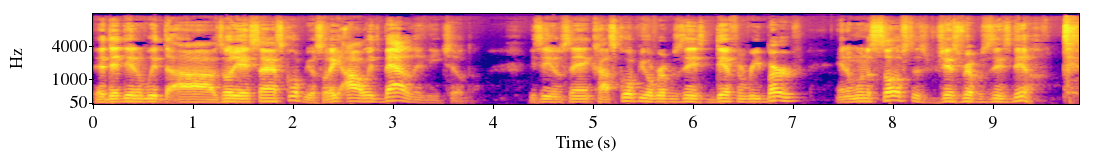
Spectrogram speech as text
That they're dealing with the uh, zodiac sign Scorpio. So they always battling each other. You see what I'm saying? Cause Scorpio represents death and rebirth, and the winter solstice just represents death.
